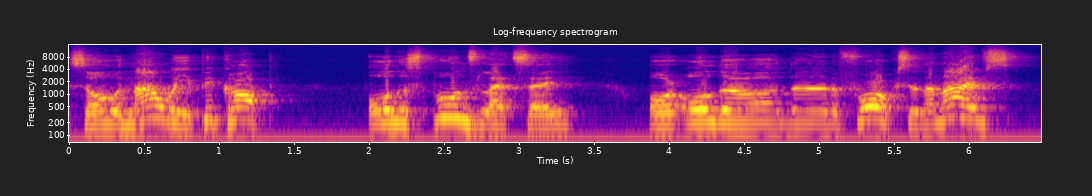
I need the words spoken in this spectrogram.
So now when you pick up all the spoons, let's say, or all the, the, the forks and the knives,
